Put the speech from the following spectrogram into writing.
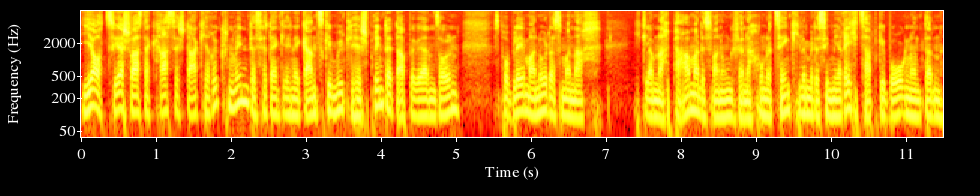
Ja, zuerst war es der krasse, starke Rückenwind. Das hätte eigentlich eine ganz gemütliche Sprintetappe werden sollen. Das Problem war nur, dass man nach, ich glaube, nach Parma, das waren ungefähr nach 110 Kilometern, sind wir rechts abgebogen und dann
